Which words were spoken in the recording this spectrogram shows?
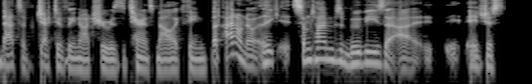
That's objectively not true is the Terrence Malick thing, but I don't know. Like sometimes movies, I, it, it just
